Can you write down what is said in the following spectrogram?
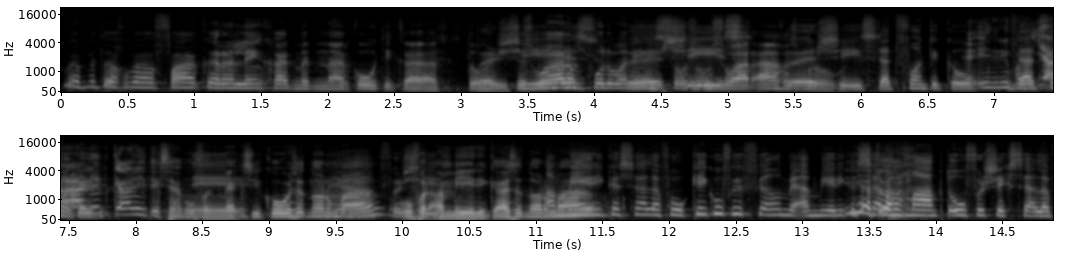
We hebben toch wel vaker een link gehad met narcotica stories. Dus waarom voelen we niet zo, zo zwaar aangesproken? Precies, dat vond ik ook. Ja, iedereen van, dat ja, ik- dit kan niet. Ik zeg, over. Mexico is het normaal. Ja, over Amerika is het normaal. Amerika zelf ook. Kijk hoeveel filmen Amerika Ja, zelf toch? maakt over zichzelf.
